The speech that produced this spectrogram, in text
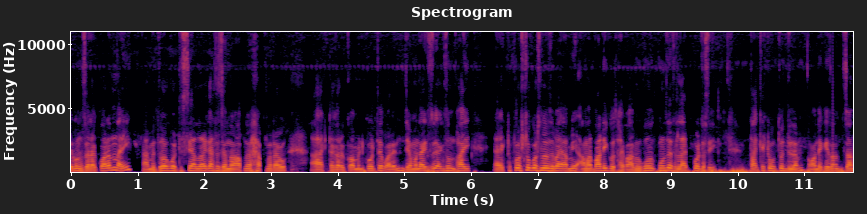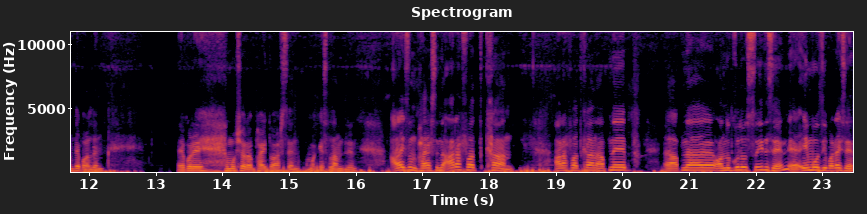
এবং যারা করেন নাই, আমি দোয়া করতেছি আল্লাহর কাছে যেন আপনারা, আপনারাও একটা করে কমেন্ট করতে পারেন। যেমন একজন একজন ভাই একটা প্রশ্ন করছিল যে, ভাই, আমি, আমার বাড়ি কোথায়? বা আমি কোন কোন জায়গায় লাইভ করতেছি? তাকে একটা উত্তর দিলাম। অনেকে জানতে পারলেন। এরপরে মোশারফ ভাই তো আসছেন, আমাকে সালাম দিলেন। আরেকজন ভাই আসছেন, আরাফাত খান। আরাফাত খান, আপনি আপনার অনেকগুলো সুই দিয়েছেন ইমোজি পাঠাইছেন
